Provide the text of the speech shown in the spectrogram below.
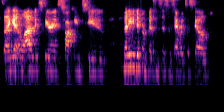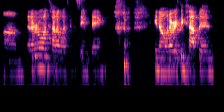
So I get a lot of experience talking to many different businesses in San Francisco, um, and everyone kind of went through the same thing. you know, when everything happened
